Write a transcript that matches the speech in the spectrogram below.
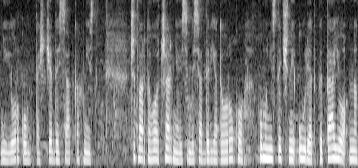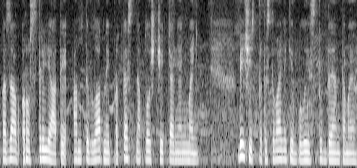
Нью-Йорку та ще десятках міст. 4 червня 89-го року комуністичний уряд Китаю наказав розстріляти антивладний протест на площі Тяньаньмень. Більшість протестувальників були студентами.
